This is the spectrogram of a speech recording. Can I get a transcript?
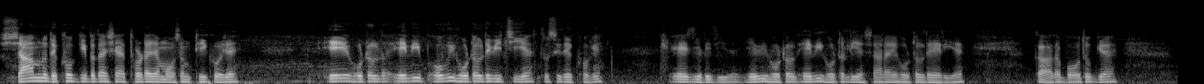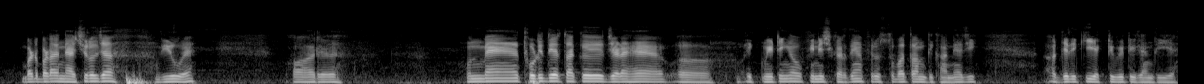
ਸ਼ਾਮ ਨੂੰ ਦੇਖੋ ਕੀ ਪਤਾ ਸ਼ਾਇਦ ਥੋੜਾ ਜਿਹਾ ਮੌਸਮ ਠੀਕ ਹੋ ਜਾਏ। ਇਹ ਹੋਟਲ ਦਾ, ਇਹ ਵੀ, ਉਹ ਵੀ ਹੋਟਲ ਦੇ ਵਿੱਚ ਹੀ ਹੈ, ਤੁਸੀਂ ਦੇਖੋਗੇ। ਇਹ ਜਿਹੜੀ ਚੀਜ਼ ਹੈ, ਇਹ ਵੀ ਹੋਟਲ, ਇਹ ਵੀ ਹੋਟਲ ਹੀ ਹੈ, ਸਾਰਾ ਇਹ ਹੋਟਲ ਦਾ ਏਰੀਆ ਹੈ। ਘਾਹ ਤਾਂ ਬਹੁਤ ਉੱਗਿਆ ਹੈ ਬਟ ਬੜਾ ਨੈਚੁਰਲ ਜਿਹਾ ਵਿਊ ਹੈ। ਔਰ ਹੁਣ ਮੈਂ ਥੋੜੀ ਦੇਰ ਤੱਕ ਜਿਹੜਾ ਹੈ ਇੱਕ ਮੀਟਿੰਗ ਹੈ, ਉਹ ਫਿਨਿਸ਼ ਕਰਦੇ ਹਾਂ, ਫਿਰ ਉਸ ਤੋਂ ਬਾਅਦ ਤੁਹਾਨੂੰ ਦਿਖਾਉਂਦੇ ਹਾਂ ਜੀ। ਅੱਗੇ ਦੀ ਕੀ ਐਕਟੀਵਿਟੀ ਰਹਿੰਦੀ ਹੈ।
